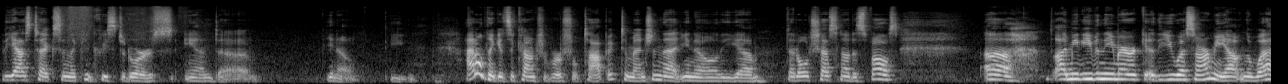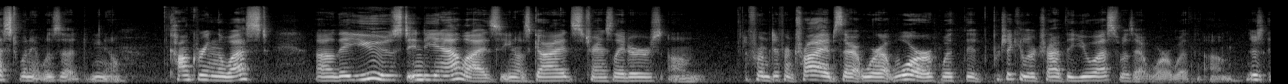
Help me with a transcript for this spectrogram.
the Aztecs and the conquistadors and, uh, you know, the, I don't think it's a controversial topic to mention that, you know, the um, that old chestnut is false. Uh, I mean, even the America, the U.S. Army out in the West, when it was, uh, you know, conquering the West, uh, they used Indian allies, you know, as guides, translators um, from different tribes that were at war with the particular tribe the U.S. was at war with. Um, it,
